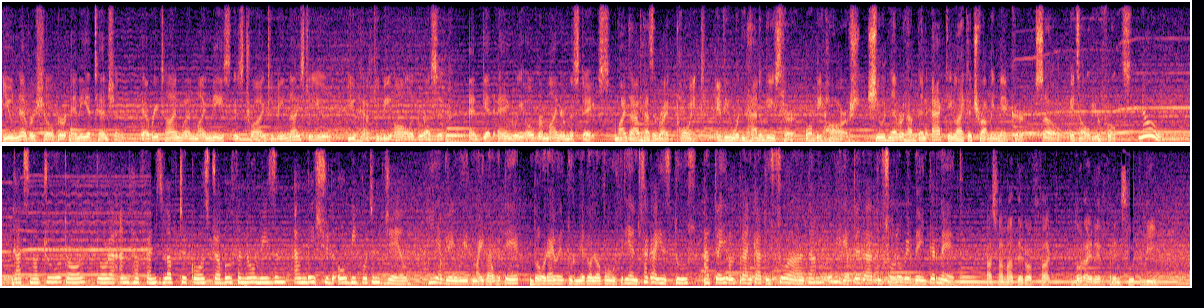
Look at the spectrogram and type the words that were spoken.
You never show her any attention. Every time when my niece is trying to be nice to you, you have to be all aggressive and get angry over minor mistakes. My dad has a right point. If you wouldn't had abused her or be harsh, she would never have been acting like a troublemaker. So, it's all your faults. No. That's not true at all. Dora and her friends love to cause trouble for no reason, and they should all be put in jail. I agree with my daughter. Dora even turned all of our friends against us, and they all prank at us so Adam humiliated at us all over the internet. As a matter of fact, Dora and her friends should be.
